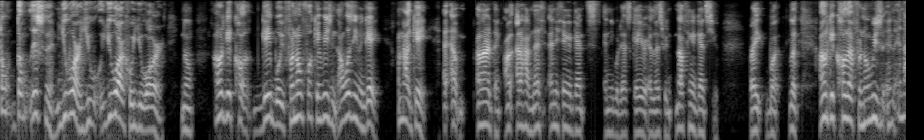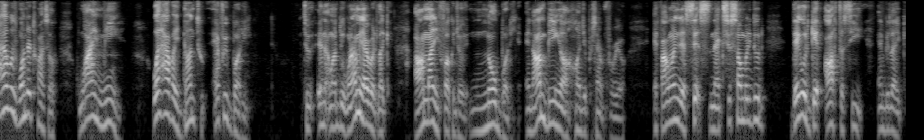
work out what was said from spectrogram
don't don't listen to them. You are you you are who you are you know. I would get called gay boy for no fucking reason. I wasn't even gay. I'm not gay. And, another thing I, I don't have anything against anybody that's gay or lesbian nothing against you right? But look i would get called that for no reason and, and i always wonder to myself why me? What have i done to everybody? To and i want to do when i mean everybody like I'm not even fucking joking. Nobody. And I'm being 100% for real. If I wanted to sit next to somebody, dude, they would get off the seat and be like,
